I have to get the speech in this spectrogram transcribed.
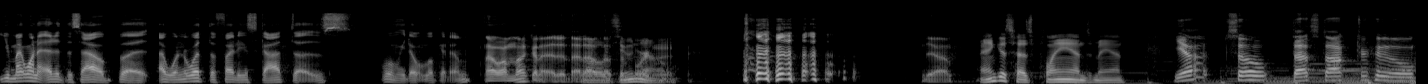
You might want to edit this out, but I wonder what the Fighting Scott does when we don't look at him. Oh, I'm not gonna edit that out. Oh, That's important. yeah, Yeah. Angus has plans, man. Yeah, so that's Doctor Who.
